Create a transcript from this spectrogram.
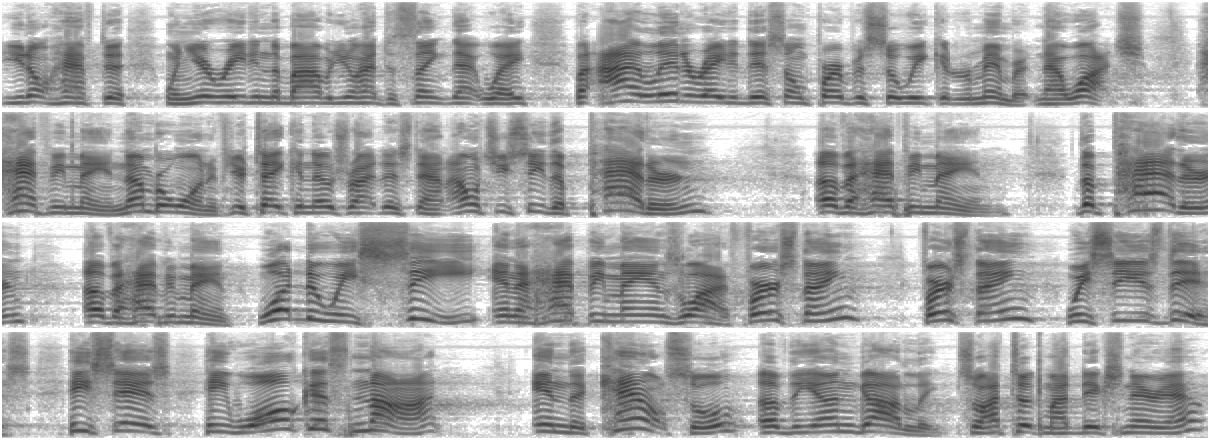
you don't have to, when you're reading the Bible, you don't have to think that way. But I alliterated this on purpose so we could remember it. Now, watch. Happy man. Number one, if you're taking notes, write this down. I want you to see the pattern of a happy man. The pattern of a happy man. What do we see in a happy man's life? First thing, first thing we see is this. He says, He walketh not in the counsel of the ungodly. So I took my dictionary out.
